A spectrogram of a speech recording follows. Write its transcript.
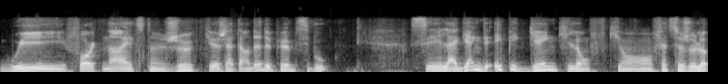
Oui, Fortnite, c'est un jeu que j'attendais depuis un petit bout. C'est la gang de Epic Games qui, l'ont, qui ont fait ce jeu-là.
